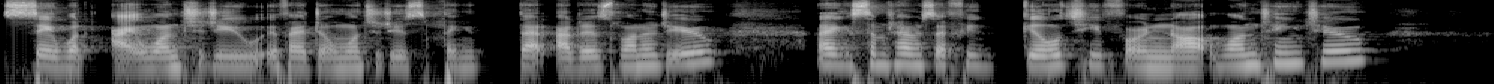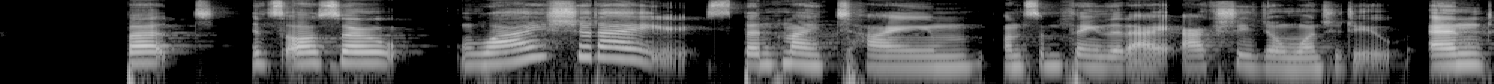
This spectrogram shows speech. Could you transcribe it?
say what i want to do if i don't want to do something that others want to do like sometimes i feel guilty for not wanting to but it's also why should i spend my time on something that i actually don't want to do? And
